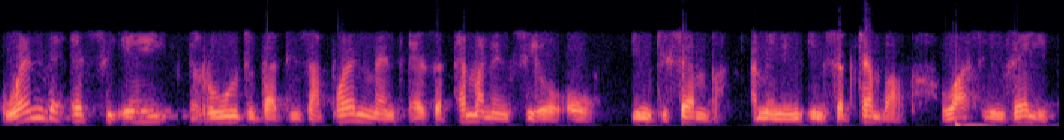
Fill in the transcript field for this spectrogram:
when the SCA ruled that his appointment as a permanent COO in December, I mean in, in September, was invalid,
